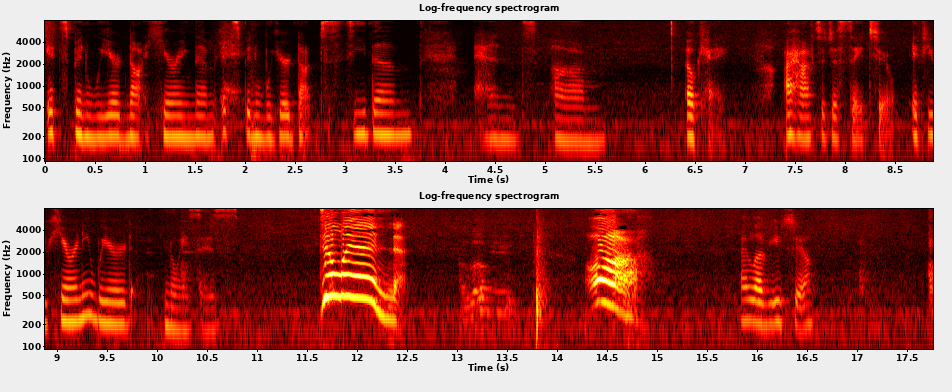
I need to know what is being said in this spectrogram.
it's been weird not hearing them. It's been weird not to see them. And, um, okay, I have to just say too if you hear any weird noises, Dylan! I love you. Ugh! I love you too.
